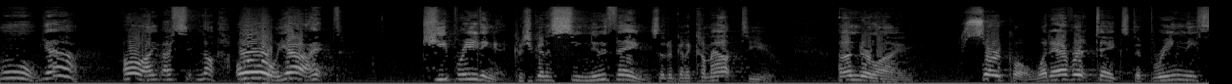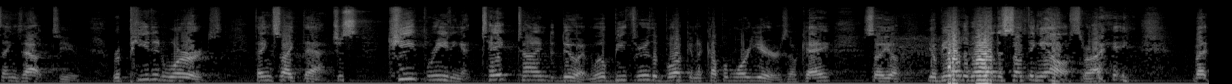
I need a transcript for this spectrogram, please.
Oh, yeah. Oh, I, I see. No. Oh, yeah. I, keep reading it because you're going to see new things that are going to come out to you. Underline, circle, whatever it takes to bring these things out to you. Repeated words, things like that. Just keep reading it. Take time to do it. We'll be through the book in a couple more years, okay? So you'll you'll be able to go on to something else, right? but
